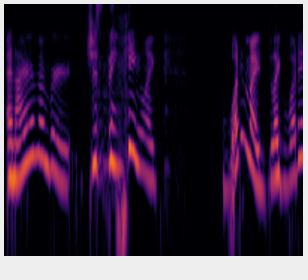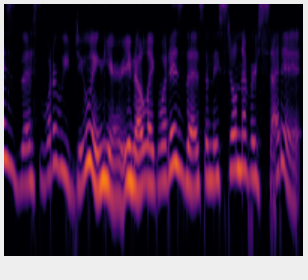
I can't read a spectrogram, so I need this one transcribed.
And I remember just thinking like, what am I like? What is this? What are we doing here? You know, like what is this? And they still never said it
